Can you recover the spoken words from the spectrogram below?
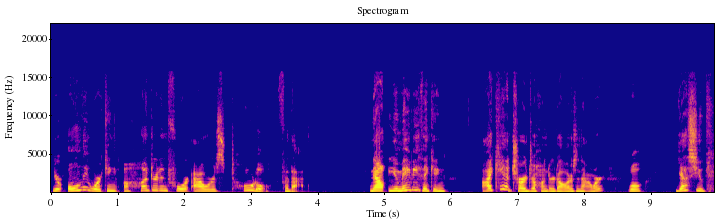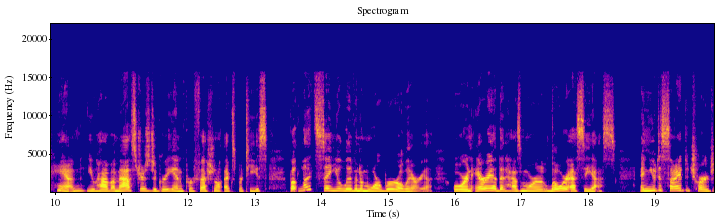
you're only working 104 hours total for that. Now, you may be thinking, I can't charge $100 an hour. Well, yes, you can. You have a master's degree and professional expertise, but let's say you live in a more rural area or an area that has more lower SES, and you decide to charge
